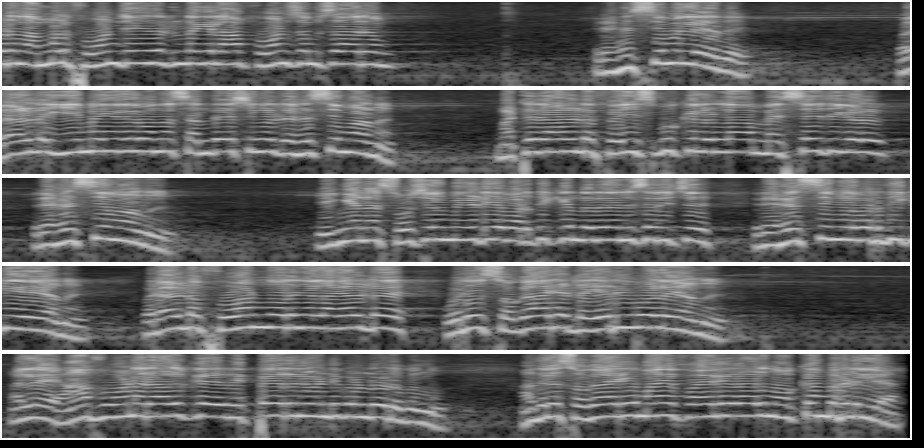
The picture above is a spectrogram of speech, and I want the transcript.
ഇവിടെ നമ്മൾ ഫോൺ ചെയ്തിട്ടുണ്ടെങ്കിൽ ആ ഫോൺ സംസാരം രഹസ്യമല്ലേ അത്? ഒരാളുടെ ഇമെയിലിൽ വന്ന സന്ദേശങ്ങൾ രഹസ്യമാണ്. മറ്റൊരാളുടെ ഫേസ്ബുക്കിലുള്ള മെസ്സേജുകൾ രഹസ്യമാണ്. ഇങ്ങനെ സോഷ്യൽ മീഡിയ വർദ്ധിക്കുന്നതിനനുസരിച്ച് രഹസ്യങ്ങൾ വർദ്ധിക്കുകയാണ്. ഒരാളുടെ ഫോൺ എന്ന് പറഞ്ഞാൽ അയാളുടെ ഒരു സ്വകാര്യ ഡയറി പോലെയാണ്. അല്ലേ? ആ ഫോൺ ഒരാൾക്ക് റിപ്പയറിന് വേണ്ടി കൊണ്ടു കൊടുക്കുന്നു. അതിലെ സ്വകാര്യമായ ഫയലുകൾ അയാൾ നോക്കാൻ പാടില്ല.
